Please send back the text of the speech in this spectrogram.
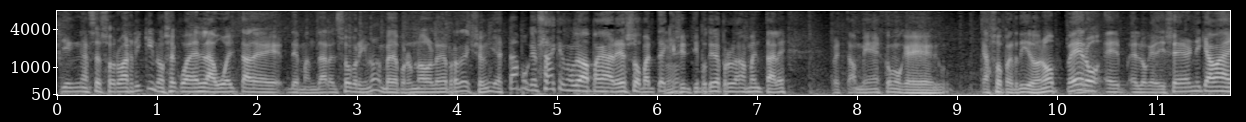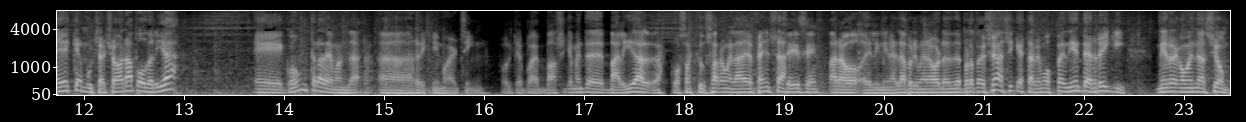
quién asesoró a Ricky, no sé cuál es la vuelta de, de mandar al sobrino en vez de poner una orden de protección y ya está, porque él sabe que no le va a pagar eso, aparte de que si el tipo tiene problemas mentales, pues también es como que caso perdido, ¿no? Pero eh, eh, lo que dice Ernie Cabay es que el muchacho ahora podría eh, contrademandar a Ricky Martin, porque pues, básicamente valida las cosas que usaron en la defensa Sí, sí. para eliminar la primera orden de protección, así que estaremos pendientes, Ricky. Mi recomendación,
